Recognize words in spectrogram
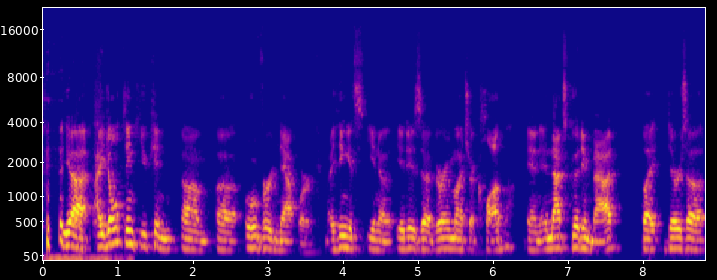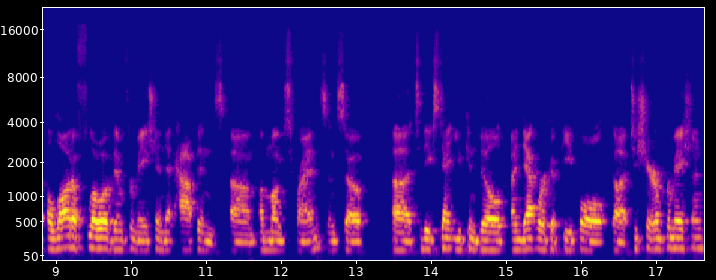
yeah, I don't think you can um, uh, over network. I think it's, you know, it is very much a club and, and that's good and bad. But there's a, a lot of flow of information that happens um, amongst friends. And so uh, to the extent you can build a network of people uh, to share information,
